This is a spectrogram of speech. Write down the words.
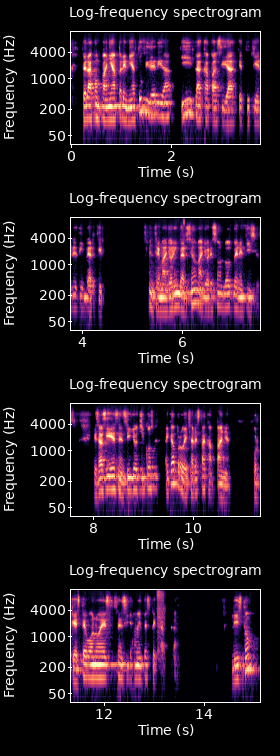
Entonces la compañía premia tu fidelidad y la capacidad que tú tienes de invertir. Entre mayor inversión, mayores son los beneficios. Es así de sencillo, chicos. Hay que aprovechar esta campaña porque este bono es sencillamente espectacular. ¿Listo?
